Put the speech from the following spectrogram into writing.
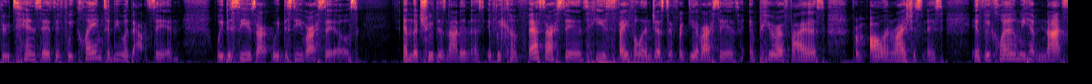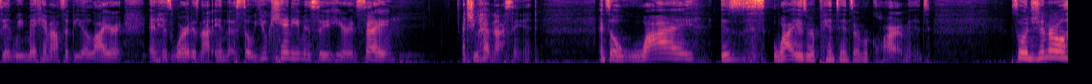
through 10 says, If we claim to be without sin, we deceive, our, we deceive ourselves, and the truth is not in us. If we confess our sins, he is faithful and just to forgive our sins and purify us from all unrighteousness. If we claim we have not sinned, we make him out to be a liar, and his word is not in us. So you can't even sit here and say that you have not sinned. And so why is why is repentance a requirement? So in general,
